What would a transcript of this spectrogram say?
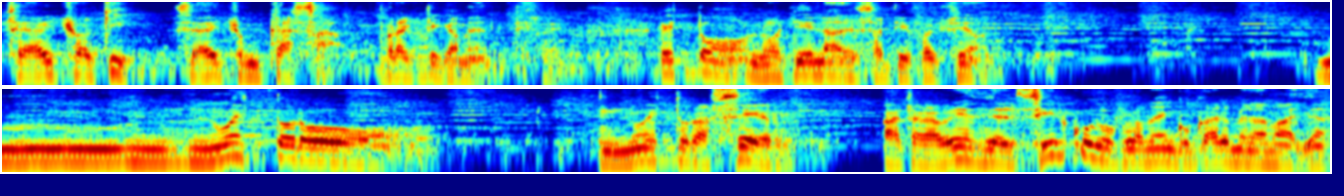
se ha hecho aquí, se ha hecho en casa prácticamente. Esto nos llena de satisfacción. Mm, Nuestro, nuestro hacer a través del Círculo Flamenco Carmen Amaya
